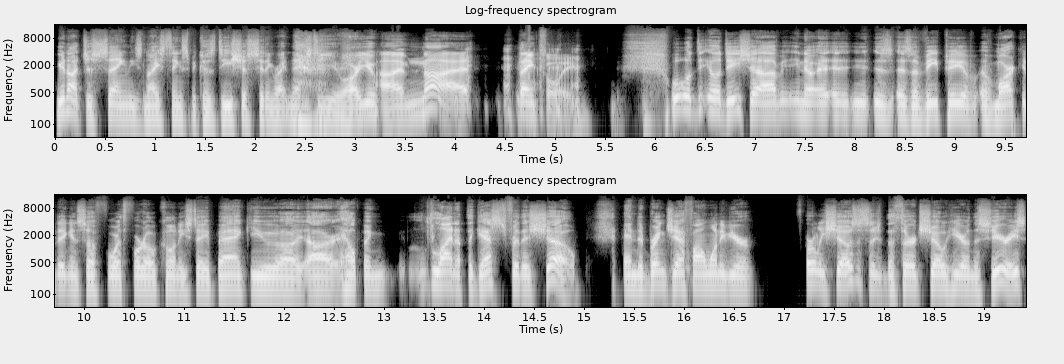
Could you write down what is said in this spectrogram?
You're not just saying these nice things because Disha's sitting right next to you, are you? I'm not, thankfully. Well, Disha, uh, you know, as, as, a VP of, of, marketing and so forth for Oconee State Bank, you uh, are helping line up the guests for this show. And to bring Jeff on one of your early shows, this is the third show here in the series.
